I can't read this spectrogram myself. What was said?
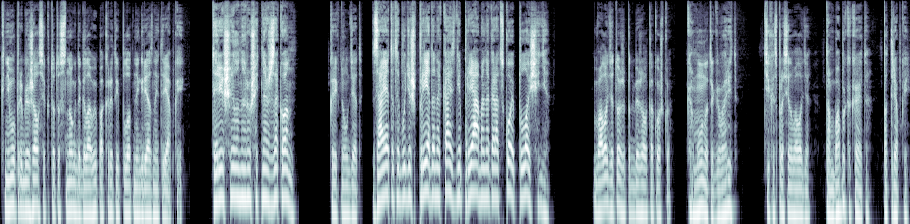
К нему приближался кто-то с ног до головы, покрытый плотной грязной тряпкой. «Ты решила нарушить наш закон!» — крикнул дед. «За это ты будешь предана казни прямо на городской площади!» Володя тоже подбежал к окошку. «Кому он это говорит?» — тихо спросил Володя. «Там баба какая-то, под тряпкой».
